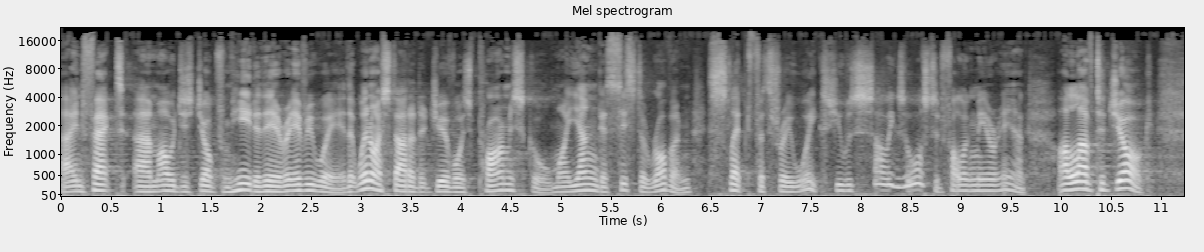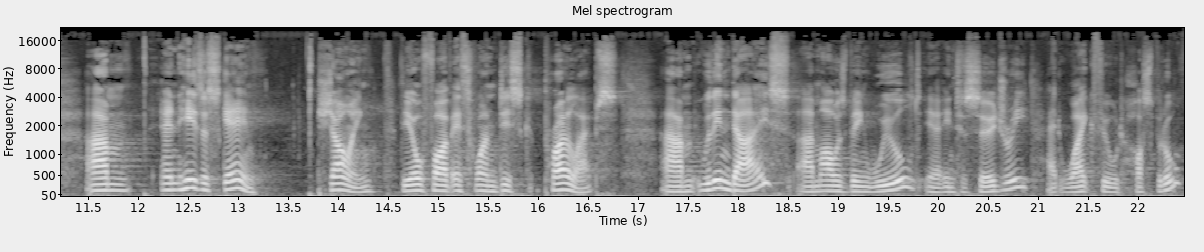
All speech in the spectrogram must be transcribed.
Uh, in fact, um, I would just jog from here to there everywhere. That when I started at Jervois Primary School, my younger sister Robin slept for three weeks. She was so exhausted following me around. I loved to jog. Um, and here's a scan showing the L5S1 disc prolapse. Um, within days, um, I was being wheeled uh, into surgery at Wakefield Hospital.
